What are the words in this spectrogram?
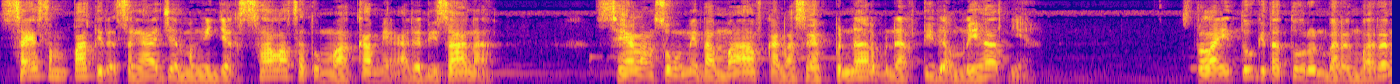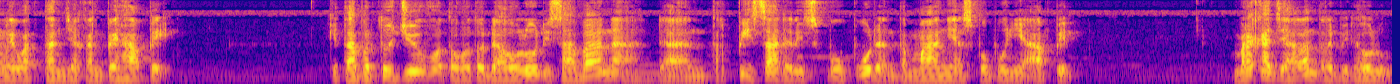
Saya sempat tidak sengaja menginjak salah satu makam yang ada di sana. Saya langsung meminta maaf karena saya benar-benar tidak melihatnya. Setelah itu kita turun bareng-bareng lewat tanjakan PHP. Kita bertuju foto-foto dahulu di Sabana dan terpisah dari sepupu dan temannya sepupunya Apit. Mereka jalan terlebih dahulu.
